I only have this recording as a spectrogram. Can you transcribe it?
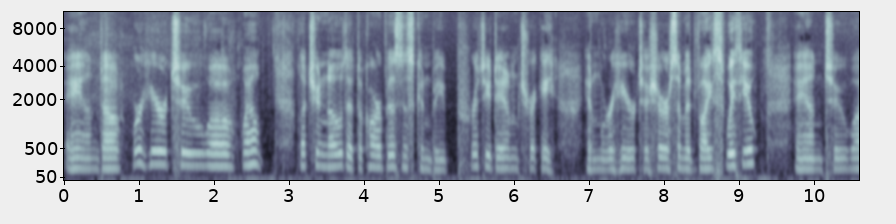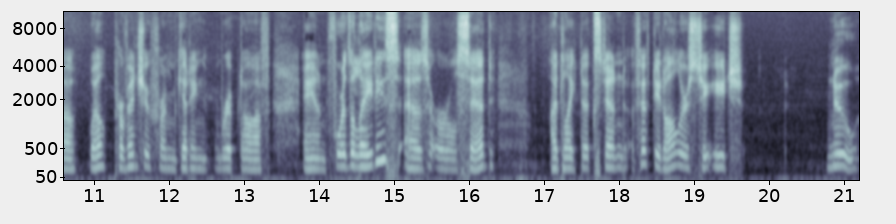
And uh, we're here to, uh, well, let you know that the car business can be pretty damn tricky. And we're here to share some advice with you and to, uh, well, prevent you from getting ripped off. And for the ladies, as Earl said, I'd like to extend $50 to each new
